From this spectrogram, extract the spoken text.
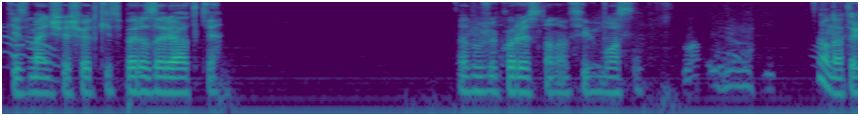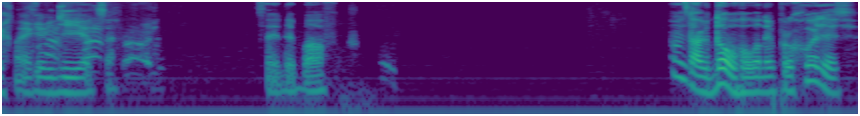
який зменшує швидкість перезарядки. Це дуже корисно на всіх босах. Ну, на тих, на яких діє це. Цей дебаф. Ну так, довго вони проходять.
